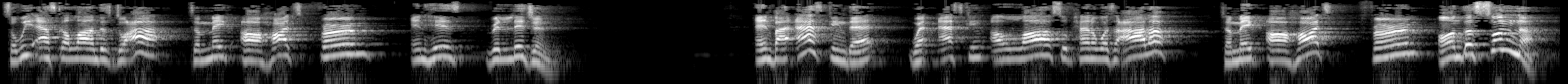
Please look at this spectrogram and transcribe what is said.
So we ask Allah in this dua to make our hearts firm in His religion. And by asking that, we're asking Allah subhanahu wa ta'ala to make our hearts firm on the sunnah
